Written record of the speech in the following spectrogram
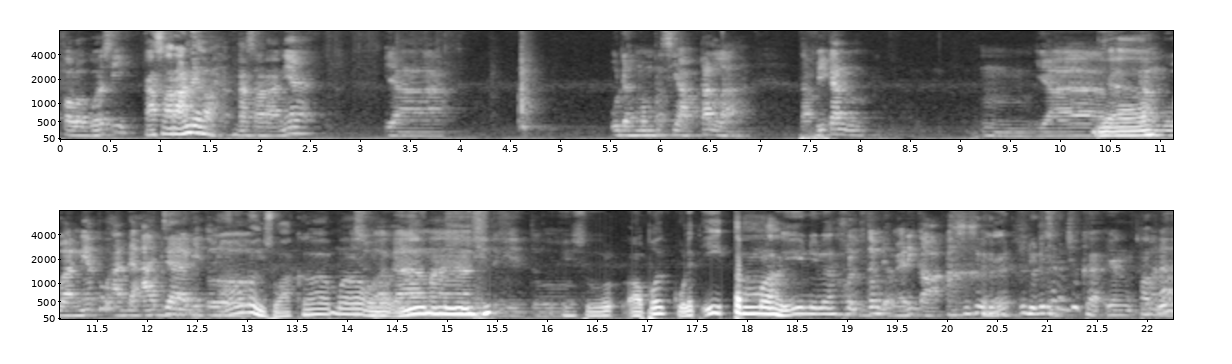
kalau gua sih Kasarannya lah. kasarannya ya udah mempersiapkan lah tapi kan hmm, ya, Ya. gangguannya tuh ada aja gitu Oh, loh no isu agama, isu ono agama ini, gitu gitu isu apa kulit hitam lah inilah. kalau itu di Amerika Indonesia kan juga yang Papua, Mana?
